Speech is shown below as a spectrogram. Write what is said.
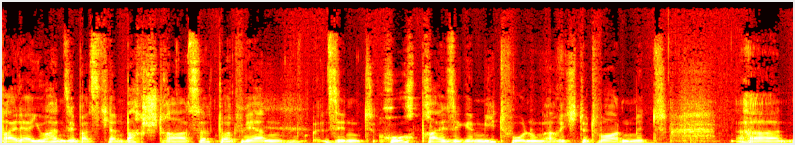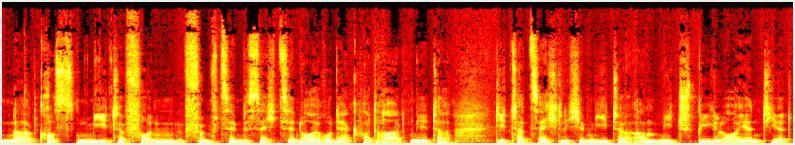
bei der Johann Sebastian Bach Straße, dort werden, sind hochpreisige Mietwohnungen errichtet worden mit äh, einer Kostenmiete von 15 bis 16 Euro der Quadratmeter. Die tatsächliche Miete am Mietspiegel orientiert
